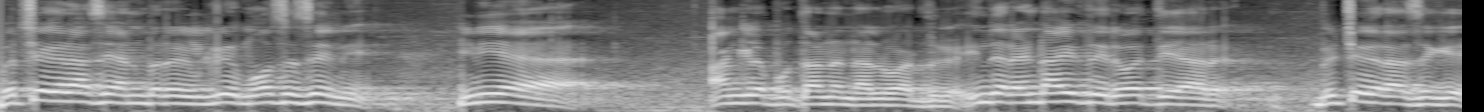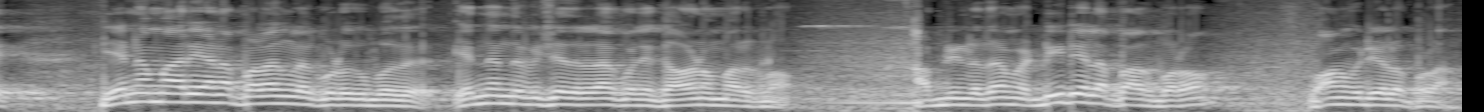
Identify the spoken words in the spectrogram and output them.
விருச்சிக ராசி அன்பர்களுக்கு மோசஸின் இனிய ஆங்கில புத்தாண்டு நல்வாழ்த்துக்கு இந்த ரெண்டாயிரத்தி இருபத்தி ஆறு விருச்சிக ராசிக்கு என்ன மாதிரியான பலன்களை கொடுக்கும்போது எந்தெந்த விஷயத்துலலாம் கொஞ்சம் கவனமாக இருக்கணும் அப்படின்றத நம்ம டீட்டெயிலாக பார்க்க போகிறோம் வாங்க வீடியோவில் போகலாம்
